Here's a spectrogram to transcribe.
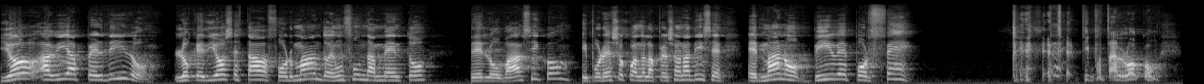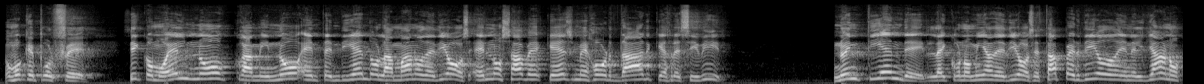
Yo había perdido lo que Dios estaba formando en un fundamento de lo básico. Y por eso cuando la persona dice, hermano, vive por fe. este tipo está loco. ¿Cómo que por fe? Sí, como él no caminó entendiendo la mano de Dios, él no sabe que es mejor dar que recibir. No entiende la economía de Dios, está perdido en el llano,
